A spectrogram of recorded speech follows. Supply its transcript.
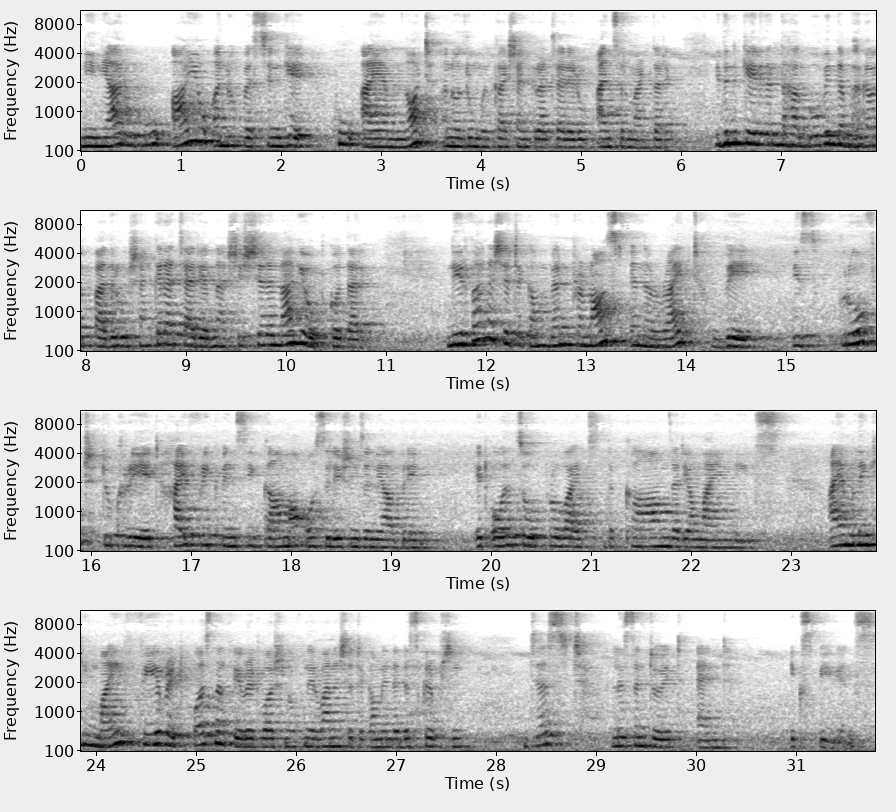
ನೀನು ಯಾರು ಹೂ ಆಯು ಅನ್ನೋ ಕ್ವೆಶನ್ಗೆ ಹೂ ಐ ಆಮ್ ನಾಟ್ ಅನ್ನೋದ್ರ ಮೂಲಕ ಶಂಕರಾಚಾರ್ಯರು ಆನ್ಸರ್ ಮಾಡ್ತಾರೆ ಇದನ್ನು ಕೇಳಿದಂತಹ ಗೋವಿಂದ ಭಗವತ್ಪಾದರು ಶಂಕರಾಚಾರ್ಯರನ್ನ ಶಿಷ್ಯರನ್ನಾಗಿ ಒಪ್ಕೋತಾರೆ Nirvana Shatakam when pronounced in a right way is proved to create high frequency gamma oscillations in your brain. It also provides the calm that your mind needs. I am linking my favorite, personal favorite version of Nirvana Shatakam in the description. Just listen to it and experience.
